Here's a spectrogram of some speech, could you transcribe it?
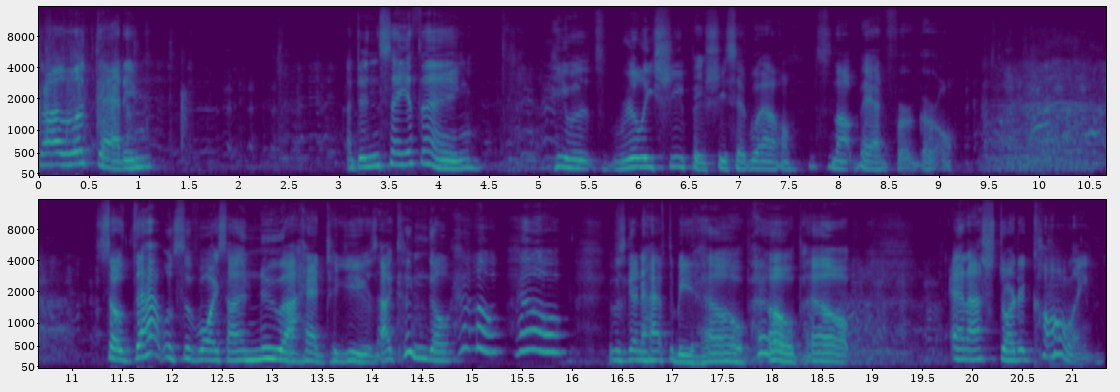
So I looked at him. I didn't say a thing he was really sheepish. He said, Well, it's not bad for a girl. so that was the voice I knew I had to use. I couldn't go, Help, help. It was going to have to be, Help, help, help. And I started calling.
